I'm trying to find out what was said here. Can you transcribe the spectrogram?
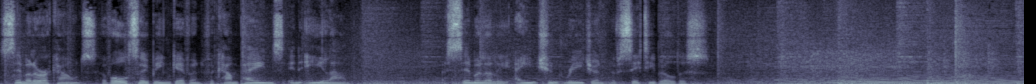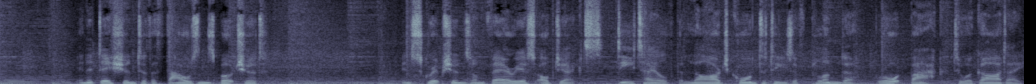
Similar accounts have also been given for campaigns in Elam, a similarly ancient region of city builders. In addition to the thousands butchered, inscriptions on various objects detail the large quantities of plunder brought back to Agade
